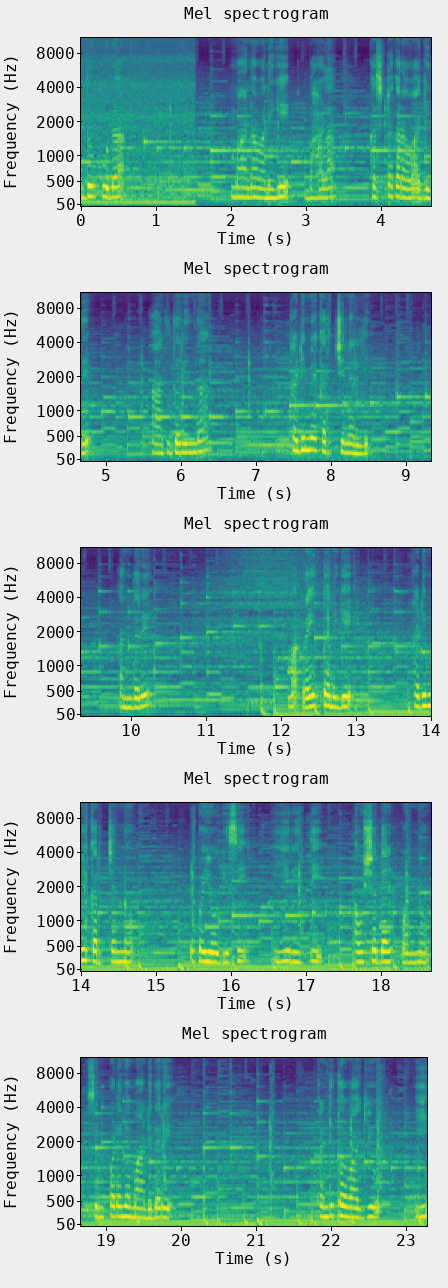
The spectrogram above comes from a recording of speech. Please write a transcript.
ಅದು ಕೂಡ ಮಾನವನಿಗೆ ಬಹಳ ಕಷ್ಟಕರವಾಗಿದೆ. ಆದುದರಿಂದ ಕಡಿಮೆ ಖರ್ಚಿನಲ್ಲಿ, ಅಂದರೆ ಮ, ರೈತನಿಗೆ ಕಡಿಮೆ ಖರ್ಚನ್ನು ಉಪಯೋಗಿಸಿ ಈ ರೀತಿ ಔಷಧವನ್ನು ಸಿಂಪಡಣೆ ಮಾಡಿದರೆ ಖಂಡಿತವಾಗಿಯೂ ಈ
